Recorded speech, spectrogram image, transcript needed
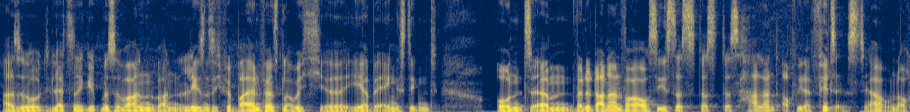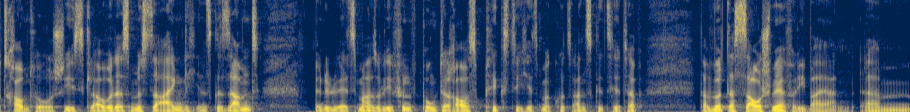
Also die letzten Ergebnisse waren, waren lesen sich für Bayern-Fans, glaube ich, äh, eher beängstigend. Und ähm, wenn du dann einfach auch siehst, dass, dass, dass Haaland auch wieder fit ist, ja, und auch Traumtore schießt, glaube, das müsste eigentlich insgesamt wenn du jetzt mal so die fünf Punkte rauspickst, die ich jetzt mal kurz anskizziert habe, dann wird das sau schwer für die Bayern. Ähm,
